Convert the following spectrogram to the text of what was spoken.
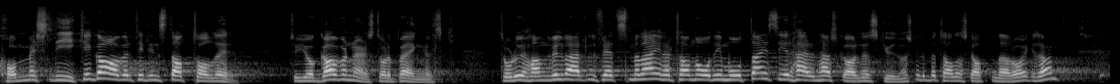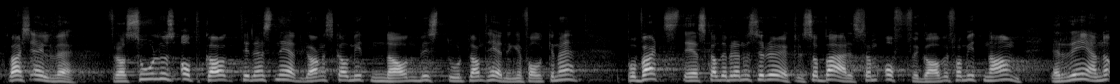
Kom med slike gaver til din stattholder. To your governor, står det på engelsk. Tror du han vil være tilfreds med deg eller ta nåde imot deg, sier Herren herskarenes Gud. Man skulle betale skatten der òg, ikke sant? Vers 11. Fra solens oppgang til dens nedgang skal mitt navn bli stort blant hedningefolkene. På hvert sted skal det brennes røkelse og bæres som offergaver for mitt navn. Rene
